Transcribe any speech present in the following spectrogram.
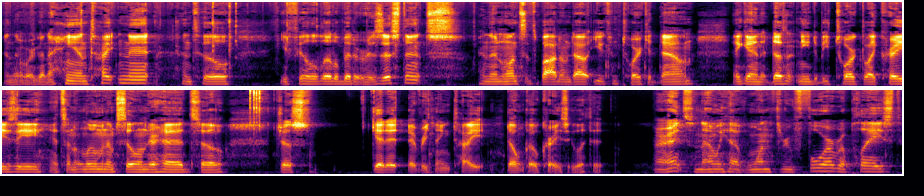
And then we're gonna hand tighten it until you feel a little bit of resistance. And then once it's bottomed out, you can torque it down. Again, it doesn't need to be torqued like crazy. It's an aluminum cylinder head, so just get it everything tight. Don't go crazy with it. All right, so now we have one through four replaced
